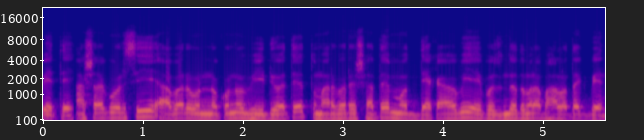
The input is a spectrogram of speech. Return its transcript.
পেতে। আশা করছি আবার অন্য কোনো ভিডিওতে তোমার ঘরের সাথে মোর দেখা হবে। এই পর্যন্ত তোমরা ভালো থাকবেন।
